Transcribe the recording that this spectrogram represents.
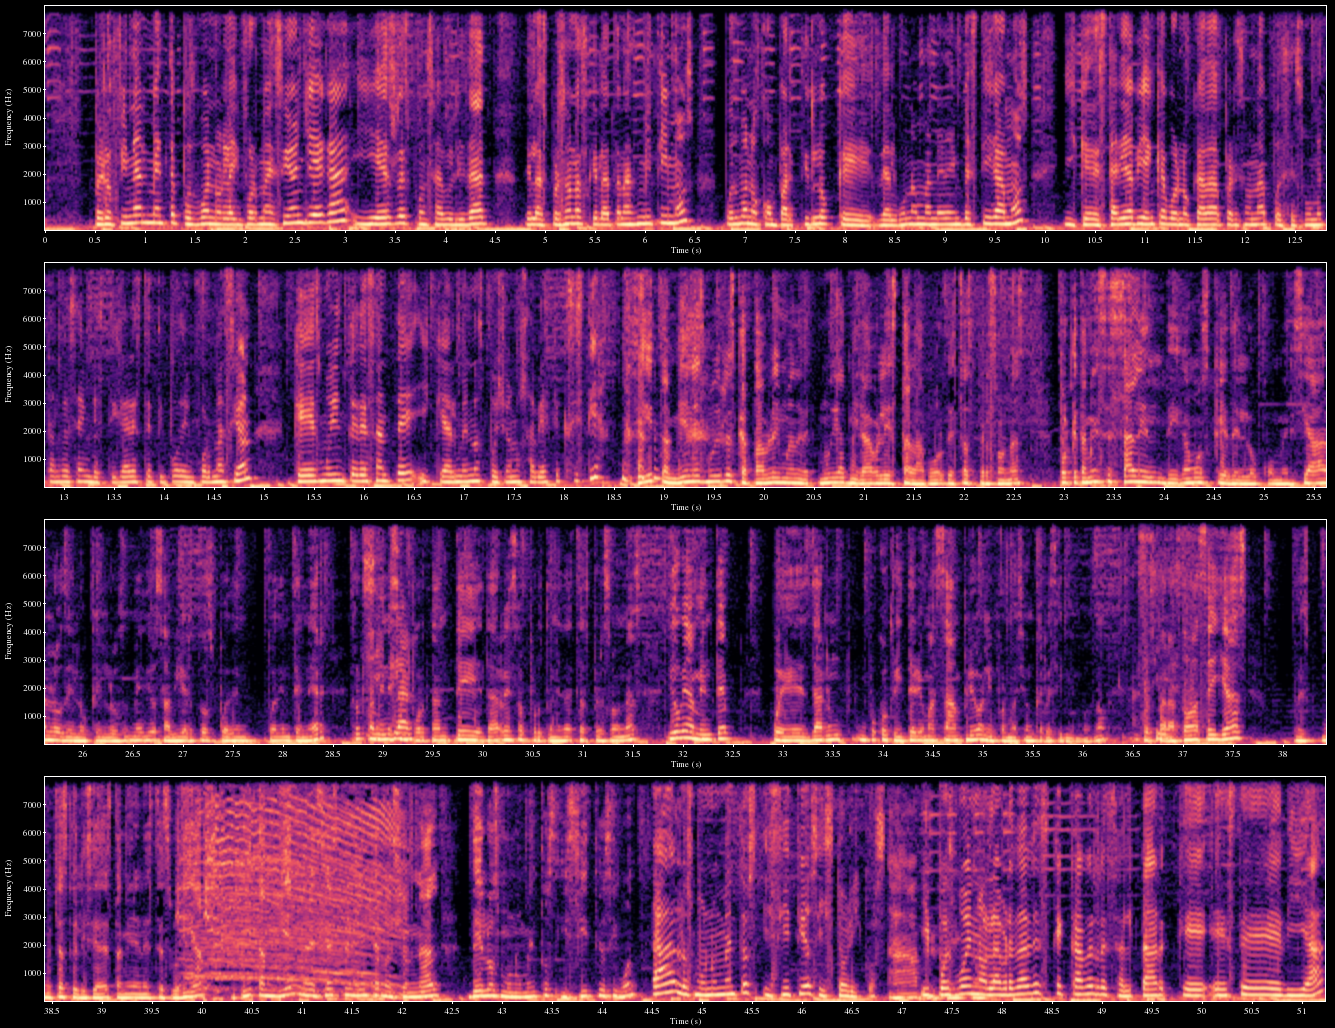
pero finalmente, pues bueno, la información llega y es responsabilidad de las personas que la transmitimos, pues bueno, compartir lo que de alguna manera investigamos y que estaría bien que, bueno, cada persona pues se sume tal vez a investigar este tipo de información que es muy interesante y que al menos pues yo no sabía que existía. Sí, también es muy rescatable y muy, admirable esta labor de estas personas porque también se salen, digamos que de lo comercial o de lo que los medios abiertos pueden, pueden tener. Creo que también es importante dar esa oportunidad a estas personas y obviamente pues dar un, poco criterio más amplio a la información que recibimos, ¿no? pues para todas ellas, pues muchas felicidades también en este su día. Y también me decías que el Día Internacional de los Monumentos y Sitios, Ivonne. Ah, los monumentos y sitios históricos. Ah, y pues bueno, la verdad es que cabe resaltar que este día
